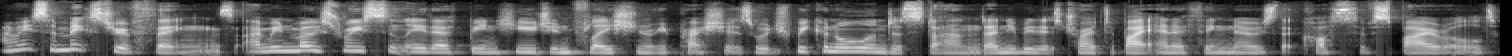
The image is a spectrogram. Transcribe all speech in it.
I mean, it's a mixture of things. I mean, most recently, there have been huge inflationary pressures, which we can all understand. Anybody that's tried to buy anything knows that costs have spiraled.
